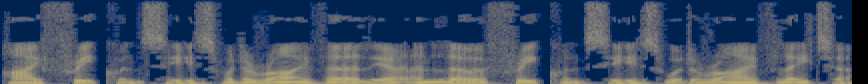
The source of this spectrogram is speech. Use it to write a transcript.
high frequencies would arrive earlier and lower frequencies would arrive later.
